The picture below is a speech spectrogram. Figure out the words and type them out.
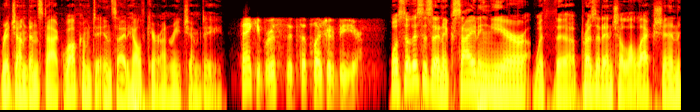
Rich Umbdenstock, welcome to Inside Healthcare on ReachMD. Thank you, Bruce. It's a pleasure to be here. Well, so this is an exciting year with the presidential election,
